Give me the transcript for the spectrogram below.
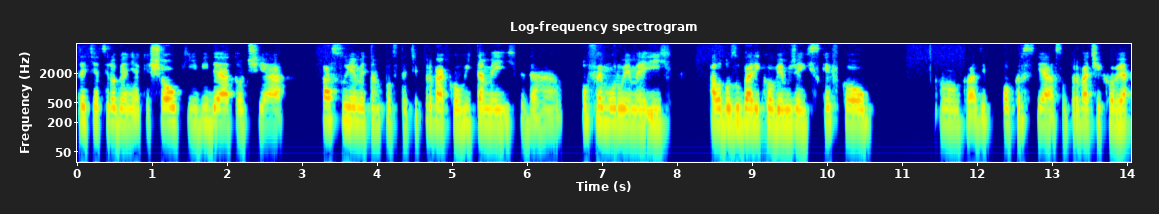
tretiaci robia nejaké šovky, videá točia, pasujeme tam v podstate prvákov, vítame ich, teda ofemurujeme ich, alebo zubárikov viem, že ich s kevkou kvázi pokrstia, sú prváčikovia.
